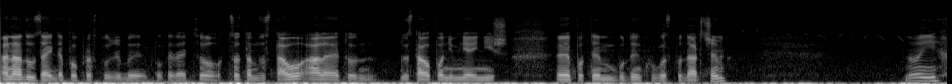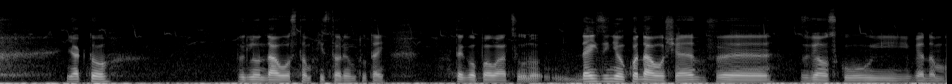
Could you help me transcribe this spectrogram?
a na dół zajdę po prostu, żeby pokazać co, co tam zostało, ale to zostało po nim mniej niż e, po tym budynku gospodarczym. No i jak to wyglądało z tą historią tutaj tego pałacu. No, Daisy nie układało się w związku i wiadomo,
